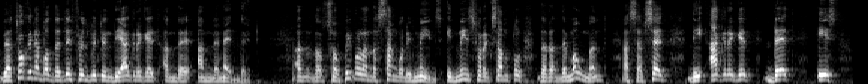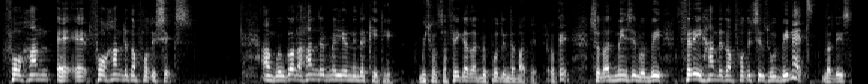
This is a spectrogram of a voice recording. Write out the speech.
they're talking about the difference between the aggregate and the and the net debt. And so people understand what it means. It means, for example, that at the moment, as I've said, the aggregate debt is 400, uh, uh, 446 and we've got 100 million in the kitty, which was the figure that we put in the budget, okay? So that means it will be 346 will be net, that is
